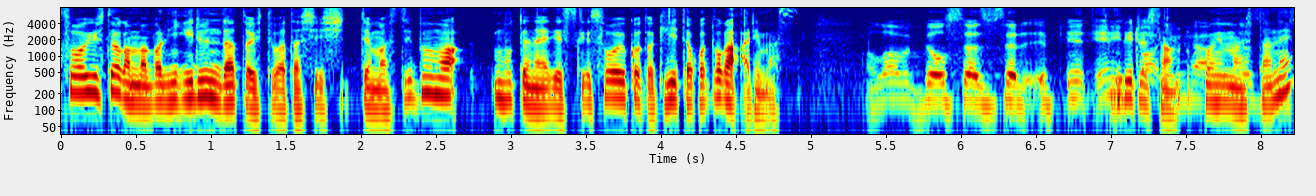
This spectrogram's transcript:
そういう人が周りにいるんだという人私知ってます。自分は持ってないですけどそういうことを聞いたことがあります。ビルさん、こう言いましたね。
